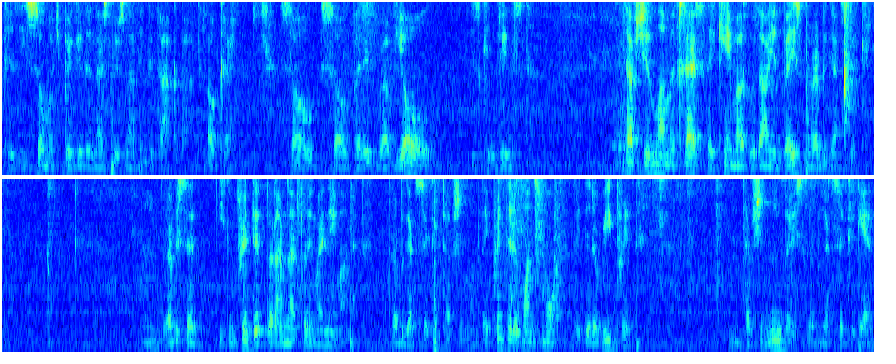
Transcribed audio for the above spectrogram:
because he's so much bigger than us, there's nothing to talk about. Okay. So, so, but it, Raphael is convinced. Tafshin Lamed Ches, they came out with Ayin Base, and the Rebbe got sick. The Rebbe said, you can print it, but I'm not putting my name on it. The Rebbe got sick of Tavshin Lam. They printed it once more. They did a reprint in Tavshin Nun base. The Rebbe got sick again.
